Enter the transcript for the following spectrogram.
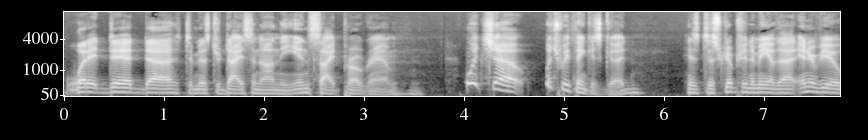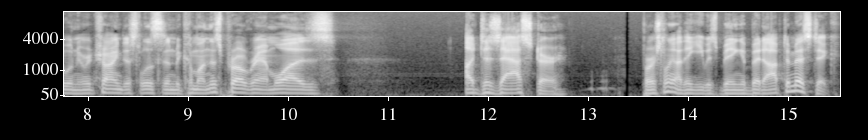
what it did uh, to Mr. Dyson on the Insight program, which uh, which we think is good. His description to me of that interview when we were trying to solicit him to come on this program was a disaster. Personally, I think he was being a bit optimistic.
